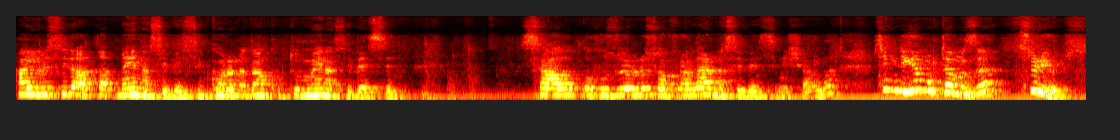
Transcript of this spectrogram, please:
hayırlısıyla atlatmayı nasip etsin. Koronadan kurtulmayı nasip etsin. Sağlıklı, huzurlu sofralar nasip etsin inşallah. Şimdi yumurtamızı sürüyoruz.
